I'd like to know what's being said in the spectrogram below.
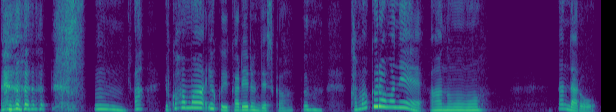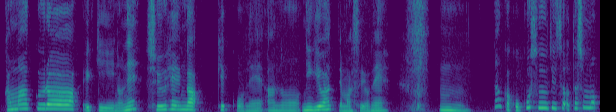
うん。あ、横浜よく行かれるんですか？うん。鎌倉はね、あのー、なんだろう、鎌倉駅のね、周辺が結構ね、あのー、賑わってますよね。うん。なんかここ数日、私も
